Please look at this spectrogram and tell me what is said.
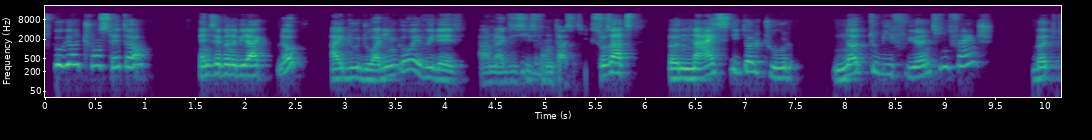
use Google Translator? And they're going to be like, nope, I do Duolingo every day. I'm like, this is mm-hmm. fantastic. So that's a nice little tool, not to be fluent in French, but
